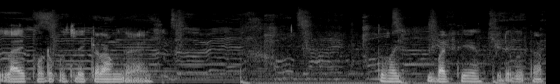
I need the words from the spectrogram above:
लाइव फ़ोटो कुछ लेकर आऊँगा तो भाई, बढ़ती है, वीडियो को तरफ़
